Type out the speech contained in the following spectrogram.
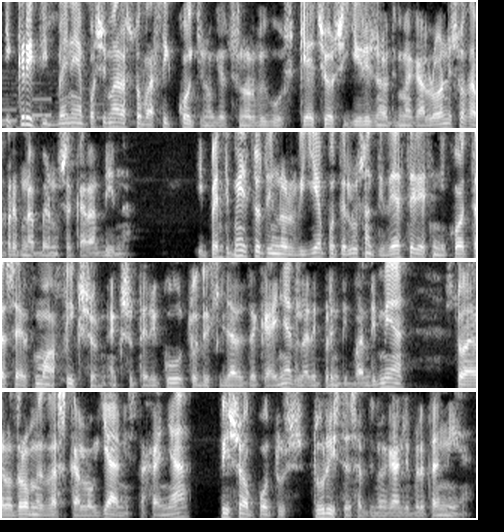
Η Κρήτη μπαίνει από σήμερα στο βαθύ κόκκινο για τους Νορβηγούς και έτσι όσοι γυρίζουν από τη Μεγαλόνισο θα πρέπει να μπαίνουν σε καραντίνα. Υπενθυμίζεται ότι οι Νορβηγοί αποτελούσαν τη δεύτερη εθνικότητα σε αριθμό αφήξεων εξωτερικού το 2019, δηλαδή πριν την πανδημία, στο αεροδρόμιο Δασκαλογιάννης στα Χανιά, πίσω από τους τουρίστες από τη Μεγάλη Βρετανία.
